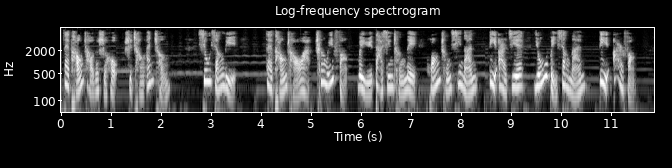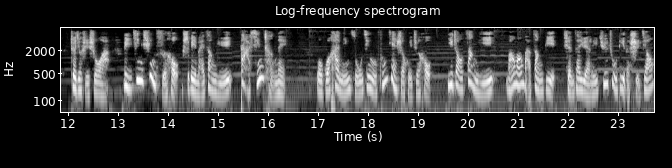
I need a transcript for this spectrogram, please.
在唐朝的时候是长安城。修祥里在唐朝啊称为坊，位于大兴城内皇城西南第二街由北向南第二坊。这就是说啊，李敬训死后是被埋葬于大兴城内。我国汉民族进入封建社会之后，依照葬仪，往往把葬地选在远离居住地的市郊。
